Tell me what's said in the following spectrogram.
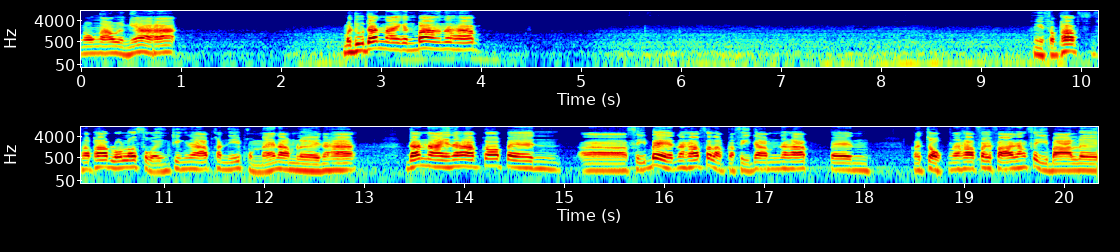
เงาเงาๆอย่างเงี้ยฮะมาดูด้านในกันบ้างนะครับ นี่สภาพสภาพรถเราสวยจริงๆนะครับคันนี้ผมแนะนำเลยนะฮะด้านในนะครับก็เป็นสีเบจนะครับ สลับกับสีดำนะครับ เป็นกระจกนะครับ ไฟฟ้าทั้ง 4 บานเลย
